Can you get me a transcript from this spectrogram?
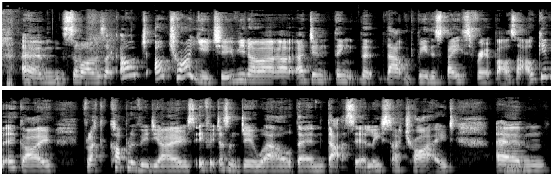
Um, so i was like i'll, I'll try youtube. You know I, I didn't think that that would be the space for it but i was like i'll give it a go for like a couple of videos. If it doesn't do well then that's it. At least i tried. Um,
